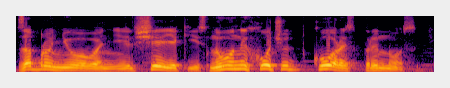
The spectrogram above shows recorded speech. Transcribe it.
заброньовані, ще якісь. Ну вони хочуть користь приносити.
